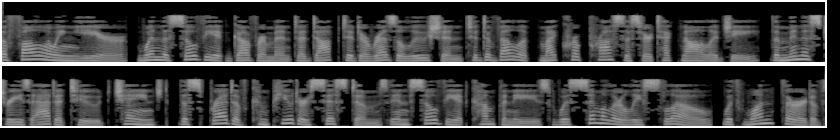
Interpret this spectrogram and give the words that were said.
The following year, when the Soviet government adopted a resolution to develop microprocessor technology, the ministry's attitude changed. The spread of computer systems in Soviet companies was similarly slow, with one third of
